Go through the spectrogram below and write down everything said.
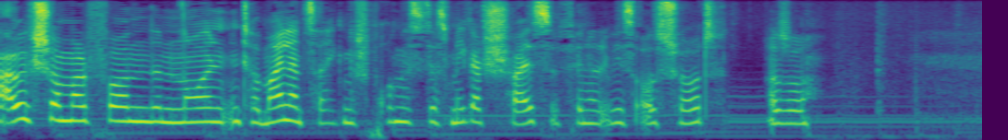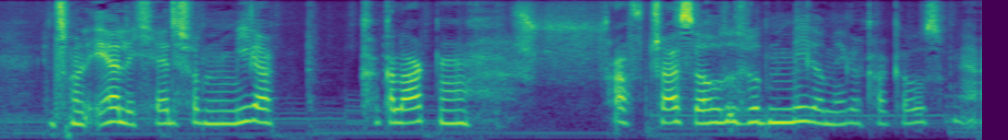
Habe ich schon mal von dem neuen Inter Mailand-Zeichen gesprochen, dass ich das mega scheiße finde, wie es ausschaut. Also, jetzt mal ehrlich, hätte ich schon einen mega Kakerlaken schafft scheiße aus. Es wird mega, mega kacke aus. Ja.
